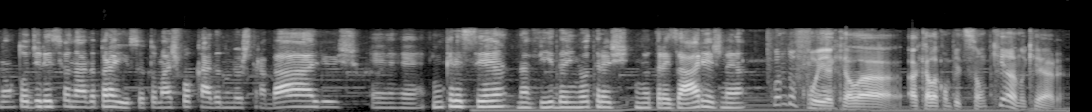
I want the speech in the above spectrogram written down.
não tô direcionada para isso. Eu tô mais focada nos meus trabalhos, é, em crescer na vida em outras em outras áreas, né? Quando foi aquela aquela competição? Que ano que era?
